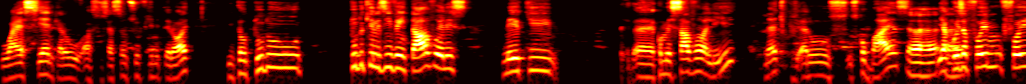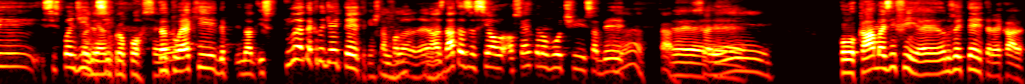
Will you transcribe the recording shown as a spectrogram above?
o ASN, que era a Associação de Surf de Niterói. Então tudo, tudo que eles inventavam, eles meio que é, começavam ali, né? Tipo, eram os, os cobaias, uhum, e a coisa foi, foi se expandindo. Foi assim. proporção. Tanto é que isso tudo é década de 80 que a gente tá uhum, falando, né? Uhum. As datas, assim, ao, ao, certo eu não vou te saber. É, cara, é, isso aí. É, colocar, mas enfim, é anos 80, né, cara?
